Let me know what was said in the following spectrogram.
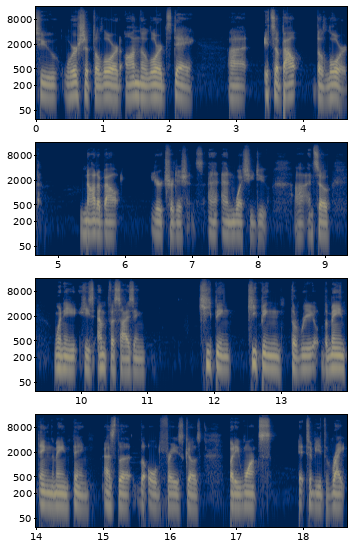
to worship the Lord on the Lord's day, uh, it's about the Lord, not about your traditions and, and what you do. Uh, and so when he he's emphasizing keeping keeping the real the main thing the main thing as the the old phrase goes, but he wants it to be the right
